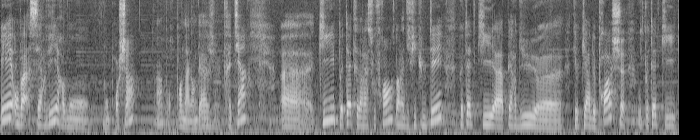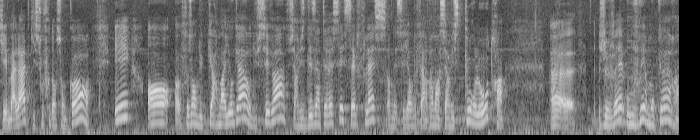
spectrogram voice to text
et on va servir mon, mon prochain, hein, pour prendre un langage chrétien, euh, qui peut-être est dans la souffrance, dans la difficulté, peut-être qui a perdu euh, quelqu'un de proche, ou peut-être qui, est malade, qui souffre dans son corps, et en faisant du karma yoga ou du seva, du service désintéressé, selfless, en essayant de faire vraiment un service pour l'autre, euh, je vais ouvrir mon cœur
